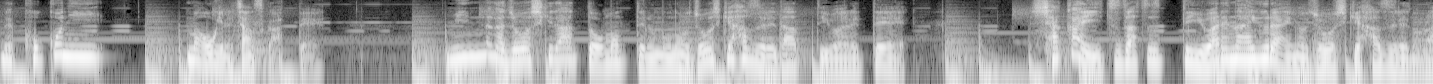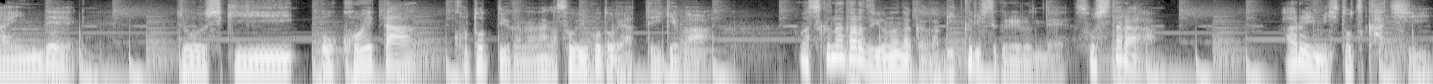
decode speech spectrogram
で、ここに、まあ大きなチャンスがあって、みんなが常識だと思ってるものを常識外れだって言われて、社会逸脱って言われないぐらいの常識外れのラインで、常識を超えたことっていうかな、なんかそういうことをやっていけば、まあ、少なからず世の中がびっくりしてくれるんで、そしたら、ある意味一つ勝ち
